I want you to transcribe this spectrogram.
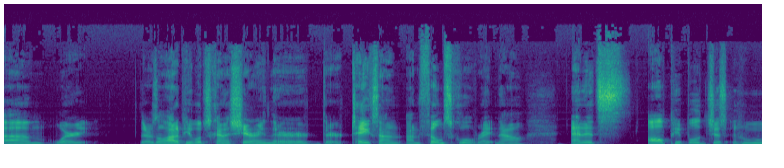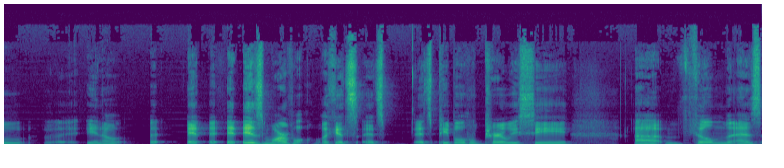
Um, where there's a lot of people just kind of sharing their their takes on on film school right now, and it's all people just who you know it, it, it is Marvel. Like it's it's it's people who purely see uh, film as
